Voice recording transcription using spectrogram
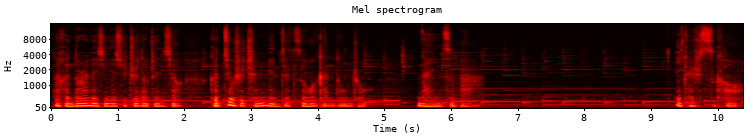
但很多人内心也许知道真相，可就是沉湎在自我感动中，难以自拔。一开始思考，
